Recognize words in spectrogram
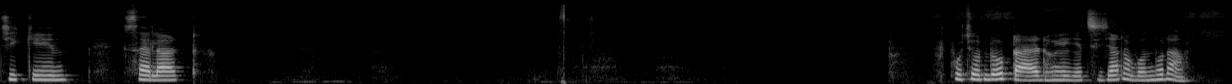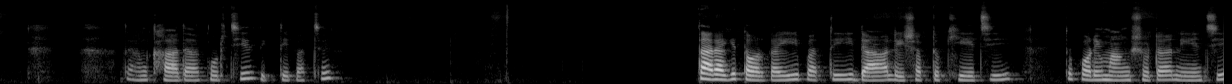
চিকেন স্যালাড প্রচণ্ড টায়ার্ড হয়ে গেছি, জানো বন্ধুরা? তখন খাওয়া দাওয়া করছি, দেখতেই পাচ্ছেন। তার আগে তরকারি পাতি, ডাল, এসব তো খেয়েছি। তো পরে মাংসটা নিয়েছি।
